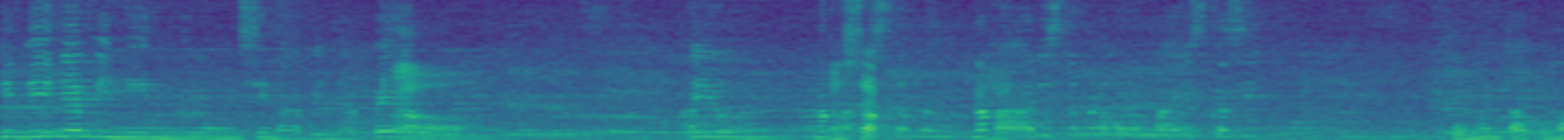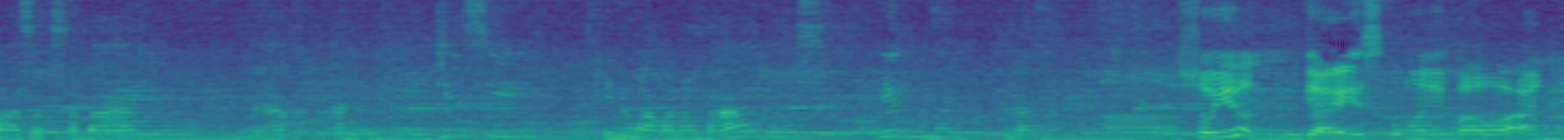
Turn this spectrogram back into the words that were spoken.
hindi niya minin yung sinabi niya. Pero, Oo. ayun, nakaalis Nasak- naman, nakaalis naman ako ng maayos kasi pumunta, pumasok sa bahay yung na, ano ng agency, kinuha ko ng maayos. Yun naman, wala naman. Ah, so yun guys, kung halimbawa ano,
